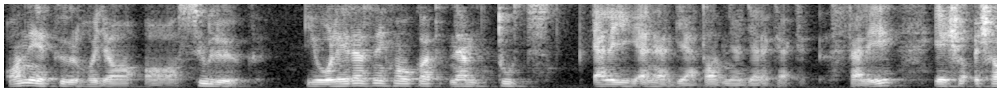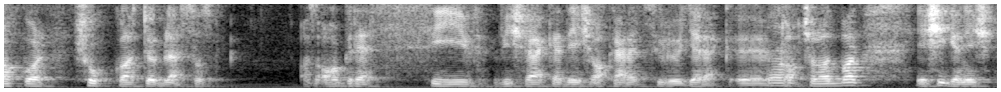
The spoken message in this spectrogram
anélkül, hogy a, a szülők jól éreznék magukat, nem tudsz elég energiát adni a gyerekek felé, és, és akkor sokkal több lesz az, az agresszív viselkedés akár egy szülő-gyerek kapcsolatban, és igenis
